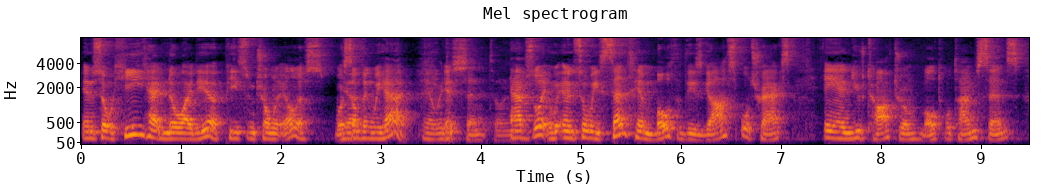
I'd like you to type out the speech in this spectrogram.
And so he had no idea peace and terminal illness was Yeah. something we had. Yeah, we And- just sent it to him. Absolutely. And so we sent him both of these gospel tracks, and you've talked to him multiple times since.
